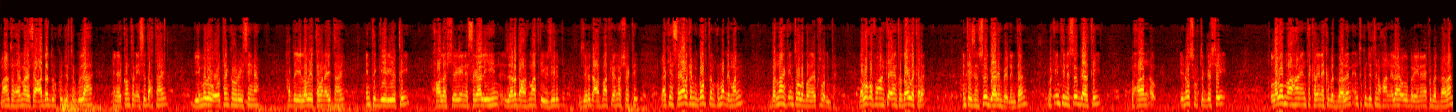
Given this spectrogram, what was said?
Maanta waxay maraysaa caddaddu ku jirto gudaha inay konton iyo saddex tahay. Biimadow oo tan ka horraysayna hadda iyo laba iyo toban ay tahay. Inta geeriyootay waxaa la sheegay inay sagaal yihiin wasaaradda caafimaadka iyo wasiiradda wasiiradda caafimaadka noo sheegtay. Laakiin sagaalkan goobtan kuma dhiman bannaanka intooda badan ay ku soo dhinteen laba qof waxaan ka ahayn toddobada kale intaysan soo gaarin bay dhinteen marka intiina soo gaartay waxaan inoo suurto gashay. Laba ma ahan inta kale inay ka badbaadeen. Inta ku jirtana waxaan ilaahay uga baryayna inay ka badbaadaan.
